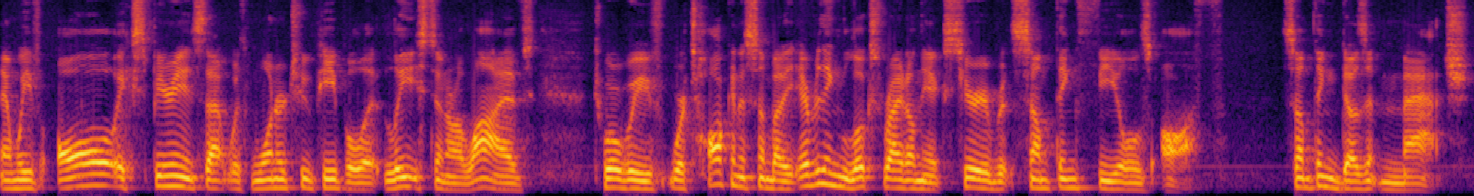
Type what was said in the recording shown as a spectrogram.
And we've all experienced that with one or two people, at least in our lives, to where we've, we're talking to somebody, everything looks right on the exterior, but something feels off. Something doesn't match.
